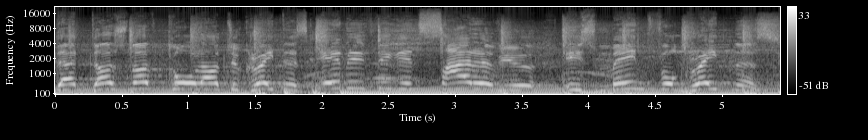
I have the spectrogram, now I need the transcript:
that does not call out to greatness. Everything inside of you is meant for greatness.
